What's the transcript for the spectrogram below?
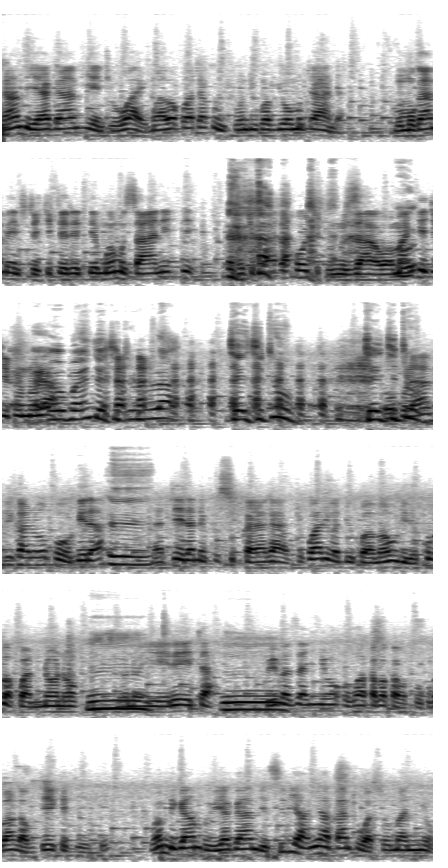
Nambye yagambye nti owaayi mwabakwata ku bifundikwa by'omutanda. Mumugambe nti tekiteredde mwe musaanidde mukikwatako kitunuzaawo omanyi gyekitunula omanyi gyekitunula kyekituufu kyekituufu okulambika n'okwogera Eh. nate era ne kusukkayaga tekwali badde kwa mawulire kuba kwa nnono Mm. nono yeereeta Mm. twebaza nnyo obwakabaka bwaffe okubanga buteeketeeke kuba mu bigambo bye yagambye si bya myaka nti wasoma nnyo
